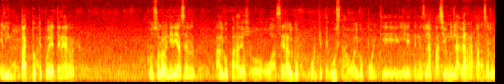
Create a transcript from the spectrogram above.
el impacto que puede tener con solo venir y hacer algo para Dios o, o hacer algo porque te gusta o algo porque le tenés la pasión y la garra para hacerlo.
